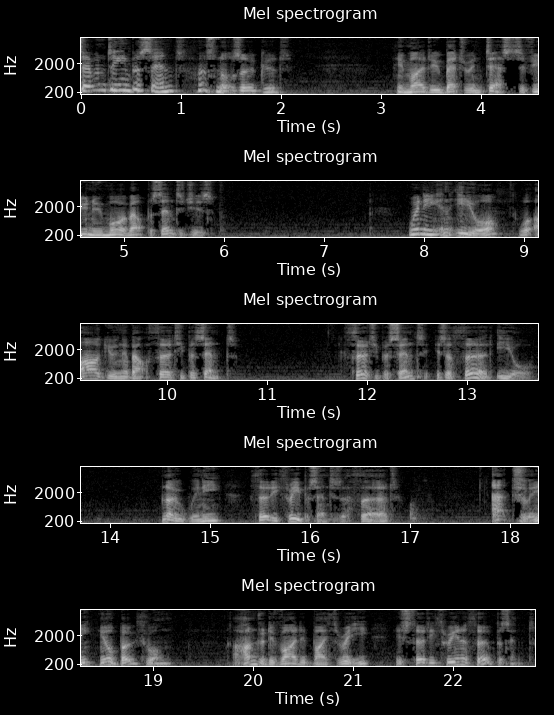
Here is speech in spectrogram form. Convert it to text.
17%? That's not so good. You might do better in tests if you knew more about percentages. Winnie and Eeyore were arguing about 30%. 30% is a third, Eeyore. No, Winnie, 33% is a third. Actually, you're both wrong. 100 divided by 3 is 33 and a third percent.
